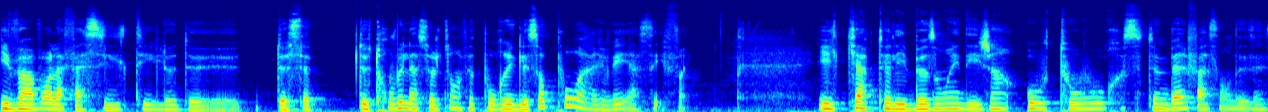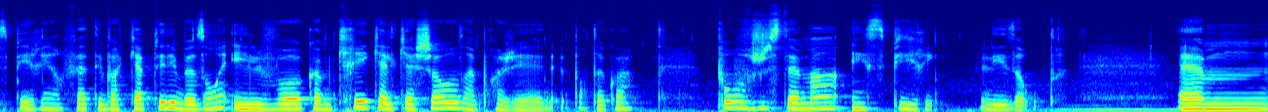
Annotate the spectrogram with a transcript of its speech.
il va avoir la facilité là, de, de, trouver la solution en fait pour régler ça, pour arriver à ses fins. Il capte les besoins des gens autour. C'est une belle façon de les inspirer, en fait. Il va capter les besoins et il va comme créer quelque chose, un projet, n'importe quoi, pour justement inspirer les autres. Euh,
